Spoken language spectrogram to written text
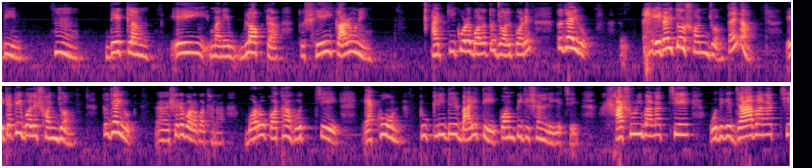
দিন। হুম, দেখলাম এই মানে ব্লগটা। তো সেই কারণেই আর কি করে বলো তো জল পড়ে। তো যাই হোক, এটাই তো সংযম তাই না? এটাকেই বলে সংযম তো যাই হোক সেটা বড় কথা না। বড় কথা হচ্ছে, এখন টুকলিদের বাড়িতে কম্পিটিশন লেগেছে। শাশুড়ি বানাচ্ছে, ওদিকে যা বানাচ্ছে,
